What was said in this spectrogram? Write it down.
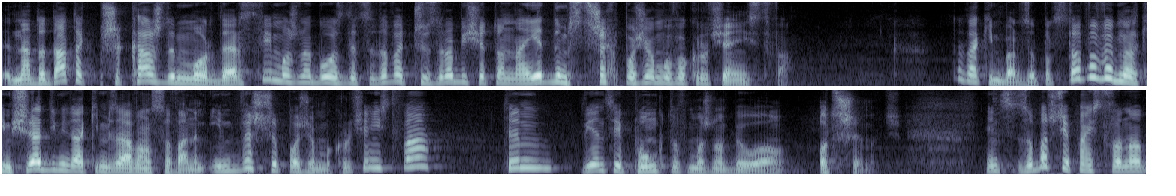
Na dodatek przy każdym morderstwie można było zdecydować, czy zrobi się to na jednym z trzech poziomów okrucieństwa. Na takim bardzo podstawowym, na takim średnim i na takim zaawansowanym. Im wyższy poziom okrucieństwa, tym więcej punktów można było otrzymać. Więc zobaczcie Państwo, no,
